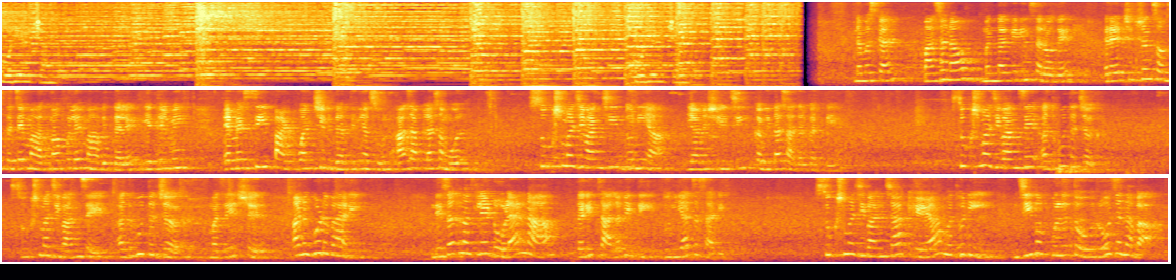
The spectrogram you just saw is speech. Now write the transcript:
Audio Jungle. Audio Jungle. नमस्कार माझं नाव मंदाकिनी सरोदे रयत शिक्षण संस्थेचे महात्मा फुले महाविद्यालय येथील मी एम एस सी पार्ट वनची विद्यार्थिनी असून आज आपल्यासमोर सूक्ष्मजीवांची दुनिया याविषयीची कविता सादर करते सूक्ष्मजीवांचे अद्भुत जग सूक्ष्मजीवांचे अद्भुत जग मजेशीर आणि भारी. दिसत नसले डोळ्यांना तरी चालविती दुनियाच सारी. सूक्ष्मजीवांच्या खेळामधुनी जीव फुलतो रोज नवा.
